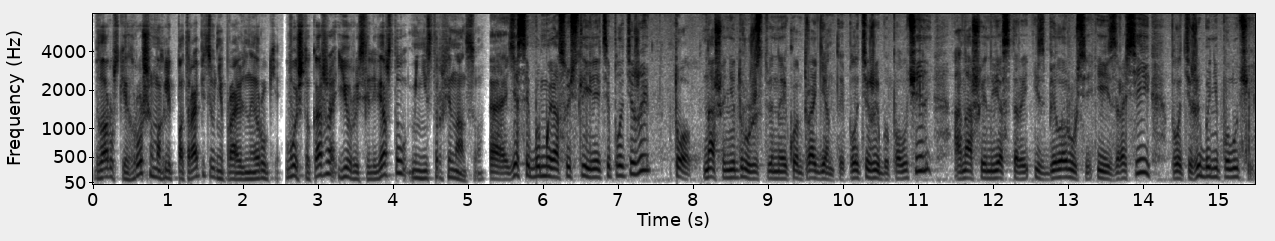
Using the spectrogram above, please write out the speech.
Беларускія грошы маглі б патрапіць у неправільныя руки вось што кажа юрый селіверстаў міністр фінансаў. Э, если бы мы осуществили эти платежи то наши недружественные контрагенты платежи бы получили, а наши инвесторы из Беларуси и из России платежи бы не получили.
